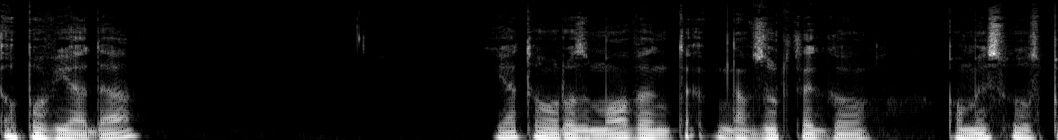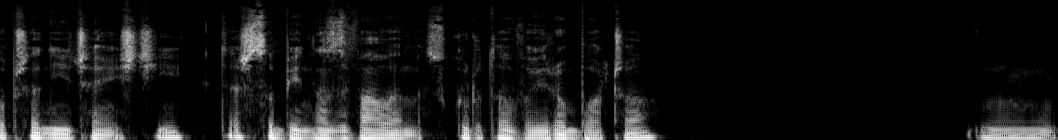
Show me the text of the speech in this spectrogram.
opowiada. Ja tą rozmowę na wzór tego pomysłu z poprzedniej części też sobie nazwałem skrótowo i roboczo Mm,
